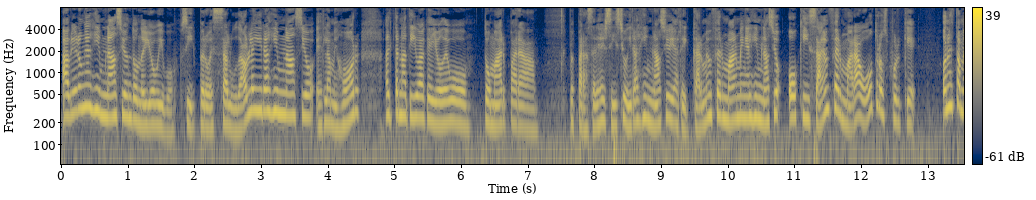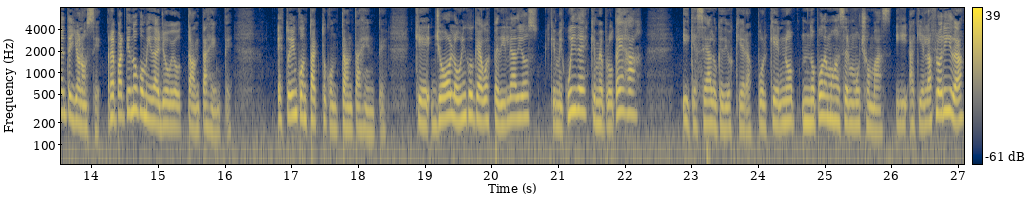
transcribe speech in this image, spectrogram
Abrieron el gimnasio en donde yo vivo, sí, pero es saludable ir al gimnasio, es la mejor alternativa que yo debo tomar para, pues para hacer ejercicio, ir al gimnasio y arriesgarme a enfermarme en el gimnasio o quizá enfermar a otros, porque honestamente yo no sé. Repartiendo comida yo veo tanta gente. Estoy en contacto con tanta gente que yo lo único que hago es pedirle a Dios que me cuide, que me proteja y que sea lo que Dios quiera, porque no, no podemos hacer mucho más. Y aquí en la Florida,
